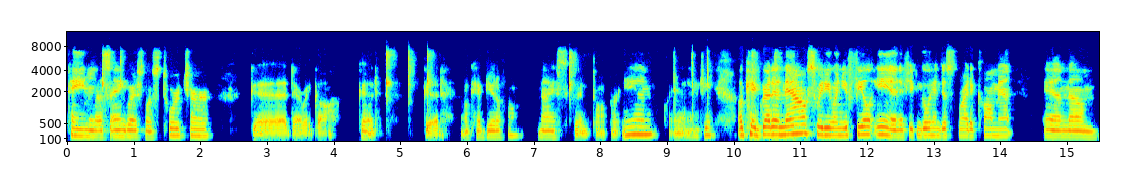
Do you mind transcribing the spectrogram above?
pain, less anguish, less torture. Good. There we go. Good, good. Okay, beautiful. Nice, good. Drop her in, clear that energy. Okay, Greta, now, sweetie, when you feel in, if you can go ahead and just write a comment and um,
